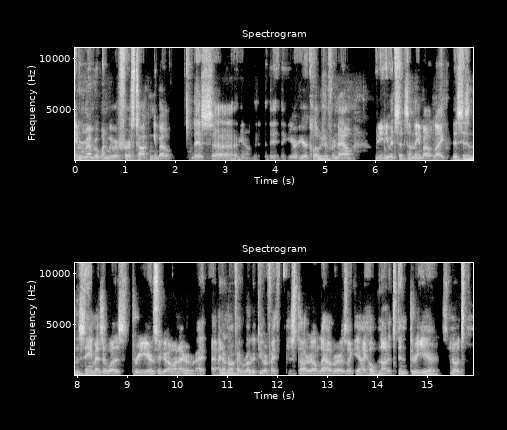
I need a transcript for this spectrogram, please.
even remember when we were first talking about this, uh, you know, the, the, your your closure for now. When you, you had said something about like this isn't the same as it was three years ago, and I, I I don't know if I wrote it to you or if I just thought it out loud. Where I was like, yeah, I hope not. It's been three years. You know, it's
